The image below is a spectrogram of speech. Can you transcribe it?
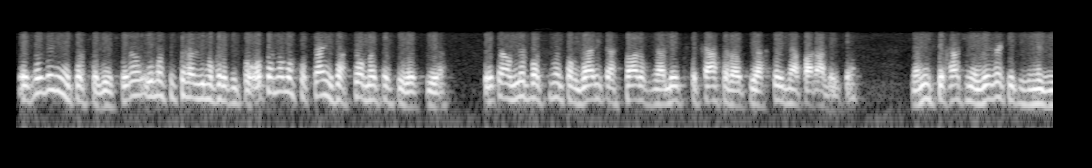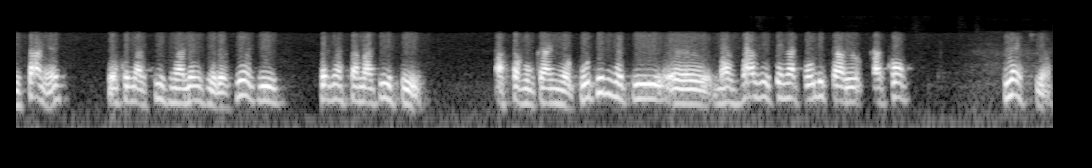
Εδώ δεν είναι τόσο δύσκολο, είμαστε σε ένα δημοκρατικό. Όταν όμως το κάνεις αυτό μέσα στη Ρωσία, και όταν βλέπω ας πούμε, τον Γκάρι Κασπάροφ να λέει ξεκάθαρα ότι αυτό είναι απαράδεκτο, να μην ξεχάσουμε βέβαια και τι Μεγιστάνε που έχουν αρχίσει να λένε στη Ρωσία ότι πρέπει να σταματήσει αυτά που κάνει ο Πούτιν, γιατί ε, μας βάζει σε ένα πολύ καλό, κακό πλαίσιο.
